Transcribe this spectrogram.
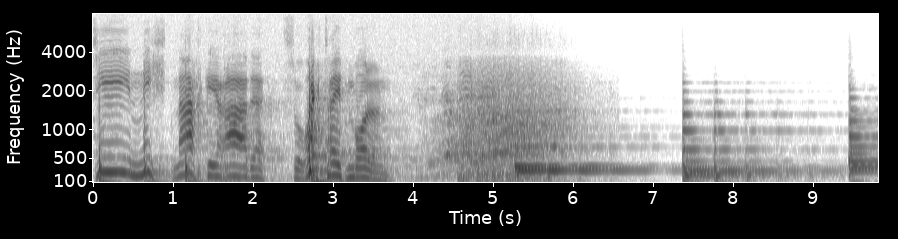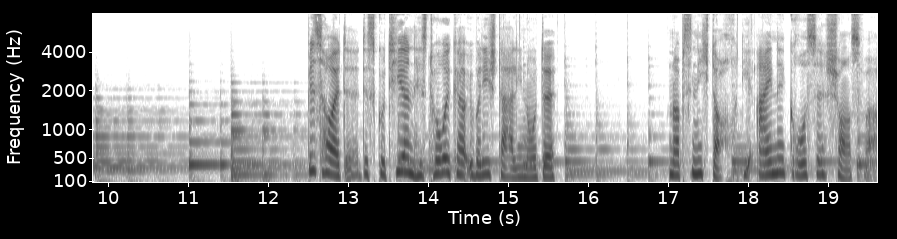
Sie nicht nachgerade zurücktreten wollen. Bis heute diskutieren Historiker über die Stalinote und ob sie nicht doch die eine große Chance war.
